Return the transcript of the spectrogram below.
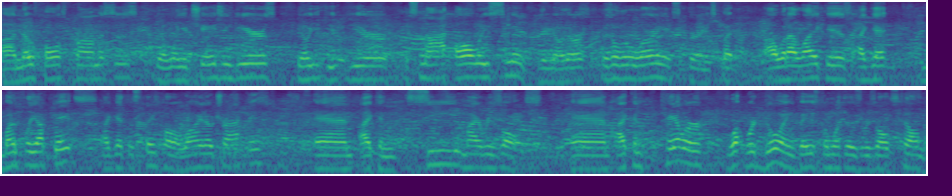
uh, no false promises. You know, when you're changing gears, you know, you, are it's not always smooth. You know, there, there's a little learning experience. But uh, what I like is I get monthly updates. I get this thing called a RYNO tracking, and I can see my results. And I can tailor what we're doing based on what those results tell me.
